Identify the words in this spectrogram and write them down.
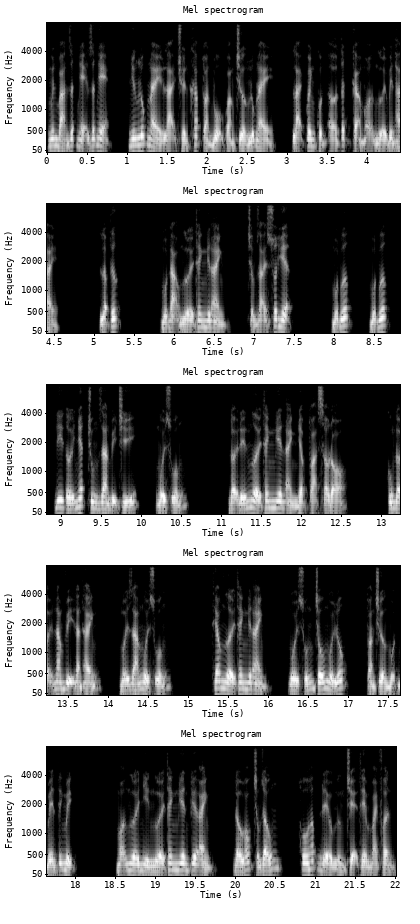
nguyên bản rất nhẹ rất nhẹ, nhưng lúc này lại chuyển khắp toàn bộ quảng trường lúc này, lại quanh quẩn ở tất cả mọi người bên hai. Lập tức, một đạo người thanh niên ảnh chậm rãi xuất hiện một bước một bước, đi tới nhất trung gian vị trí, ngồi xuống. Đợi đến người thanh niên ảnh nhập tọa sau đó, cùng đợi năm vị đàn thánh mới dám ngồi xuống. Theo người thanh niên ảnh, ngồi xuống chỗ ngồi lúc, toàn trường một bên tĩnh mịch. Mọi người nhìn người thanh niên kia ảnh, đầu góc trống rỗng, hô hấp đều ngừng trệ thêm vài phần.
